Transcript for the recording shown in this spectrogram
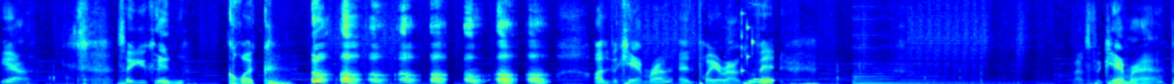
Yeah, so you can click, uh, uh, uh, uh, uh, uh, uh, on the camera and play around with it. That's the camera app.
